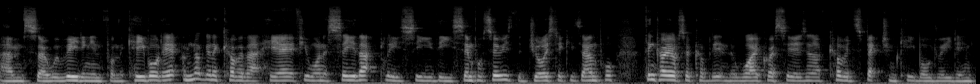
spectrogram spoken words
Um, so we're reading in from the keyboard here. I'm not going to cover that here. If you want to see that, please see the simple series, the joystick example. I think I also covered it in the YQuest series, and I've covered Spectrum keyboard reading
